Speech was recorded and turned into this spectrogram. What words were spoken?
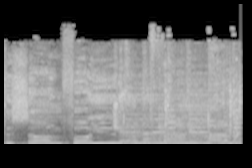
wrote this song for you. Jennifer,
